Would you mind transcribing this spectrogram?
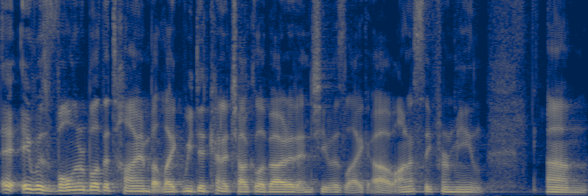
it, it, was vulnerable at the time but like we did kind of chuckle about it and she was like oh honestly for me um,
